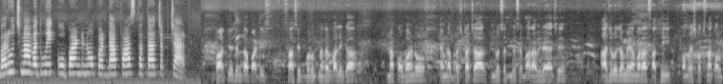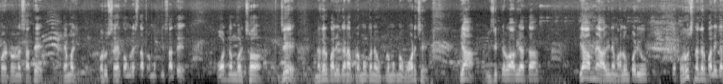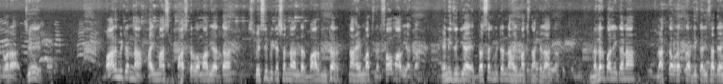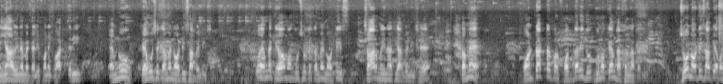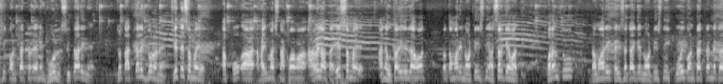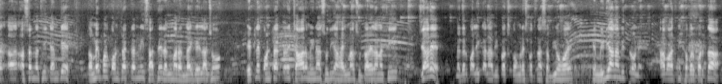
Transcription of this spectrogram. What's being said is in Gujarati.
ભરૂચમાં વધુ એક કૌભાંડનો પર્દાફાશ થતા ચકચાર. ભારતીય જનતા પાર્ટી શાસિત ભરૂચ નગરપાલિકાના કૌભાંડો, એમના ભ્રષ્ટાચાર દિવસે દિવસે બહાર આવી રહ્યા છે. આજરોજ અમે અમારા સાથી કોંગ્રેસ પક્ષના કોર્પોરેટરોને સાથે તેમજ ભરૂચ શહેર કોંગ્રેસના પ્રમુખની સાથે વોર્ડ નંબર છ, જે નગરપાલિકાના પ્રમુખ અને ઉપપ્રમુખનો વોર્ડ છે, ત્યાં વિઝિટ કરવા આવ્યા હતા. ત્યાં અમને આવીને માલુમ પડ્યું કે ભરૂચ નગરપાલિકા દ્વારા જે બાર મીટરના હાઈ માસ્ક પાસ કરવામાં આવ્યા હતા સ્પેસિફિકેશનના અંદર બાર મીટરના હાઈ માર્ક્સ દર્શાવવામાં આવ્યા હતા, એની જગ્યાએ દસ જ મીટરના હાઈ માર્ક્સ નાખેલા હતા. નગરપાલિકાના લાગતા વળગતા અધિકારી સાથે અહીંયા આવીને મેં ટેલિફોનિક વાત કરી. એમનું કહેવું છે કે અમે નોટિસ આપેલી છે. તો એમને કહેવા માંગુ છું કે તમે નોટિસ ચાર મહિનાથી આપેલી છે. તમે કોન્ટ્રાક્ટર પર ફોજદારી ગુનો કેમ દાખલ ના કર્યો? જો નોટિસ આપ્યા પછી કોન્ટ્રાક્ટરે એની ભૂલ સ્વીકારીને, જો તાત્કાલિક ધોરણે જે તે સમયે આ પો- આ હાઈ માર્ક્સ નાખવામાં આવેલા હતા એ જ સમયે આને ઉતારી લીધા હોત, તો તમારી નોટિસની અસર કહેવાતી. પરંતુ તમારી કહી શકાય કે નોટિસની કોઈ કોન્ટ્રાક્ટરને અસર નથી, કેમ કે તમે પણ કોન્ટ્રાક્ટરની સાથે રંગમાં રંગાઈ ગયેલા છો, એટલે કોન્ટ્રાક્ટરે ચાર મહિના સુધી આ હાઈ માર્ક્સ ઉતારેલા નથી. જ્યારે નગરપાલિકાના વિપક્ષ કોંગ્રેસ પક્ષના સભ્યો હોય કે મીડિયાના મિત્રોને આ વાતની ખબર પડતા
